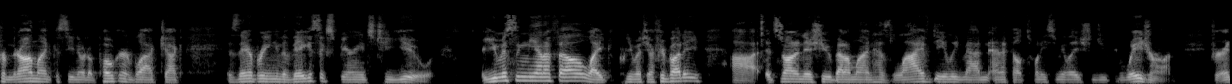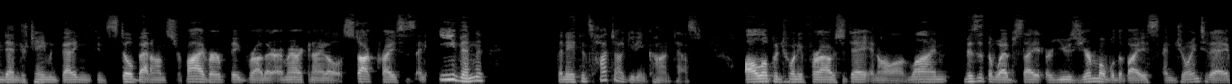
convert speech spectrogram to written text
from their online casino to poker and blackjack as they are bringing the Vegas experience to you. Are you missing the NFL like pretty much everybody? Uh, it's not an issue. BetOnline has live daily Madden NFL 20 simulations you can wager on. If you're into entertainment betting, you can still bet on Survivor, Big Brother, American Idol, stock prices, and even the Nathan's Hot Dog Eating Contest. All open 24 hours a day and all online. Visit the website or use your mobile device and join today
